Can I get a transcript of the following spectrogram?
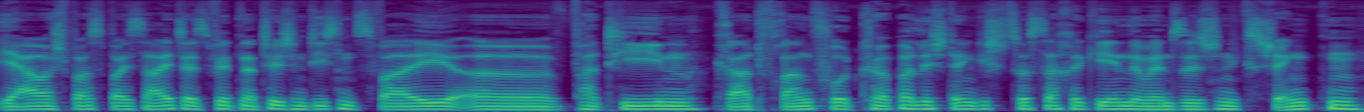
Ja, aber Spaß beiseite. Es wird natürlich in diesen zwei äh, Partien, gerade Frankfurt, körperlich, denke ich, zur Sache gehen, wenn sie sich nichts schenken.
